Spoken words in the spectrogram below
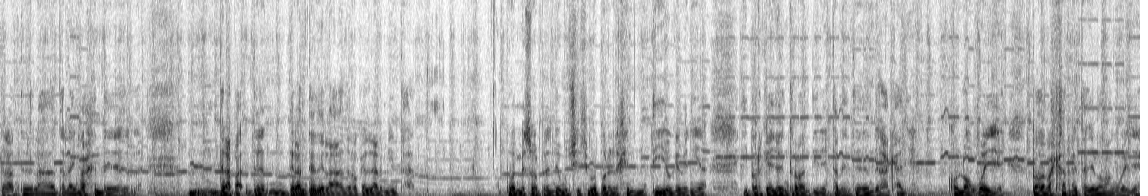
delante de la, de la imagen de, delante de, la, de lo que es la ermita pues me sorprendió muchísimo por el gentío que venía y porque ellos entraban directamente desde la calle con los bueyes. Todas las carretas llevaban bueyes.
